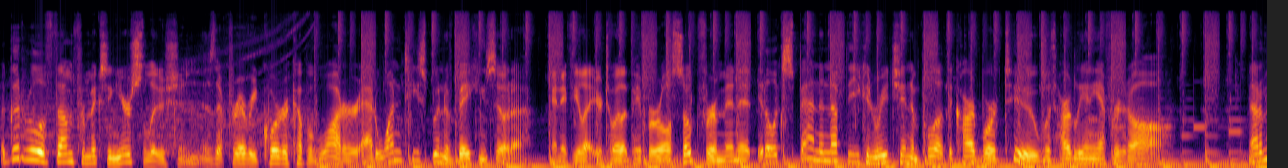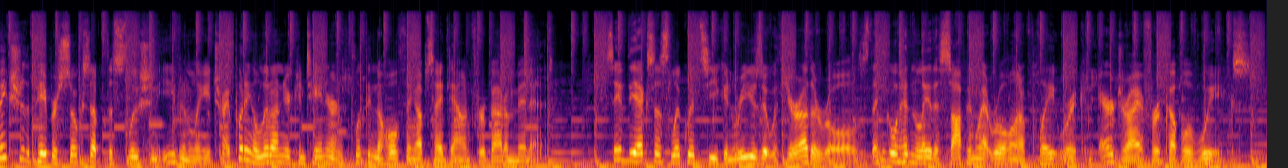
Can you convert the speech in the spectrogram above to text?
A good rule of thumb for mixing your solution is that for every quarter cup of water, add 1 teaspoon of baking soda. And if you let your toilet paper roll soak for a minute, it'll expand enough that you can reach in and pull out the cardboard tube with hardly any effort at all. Now to make sure the paper soaks up the solution evenly, try putting a lid on your container and flipping the whole thing upside down for about a minute. Save the excess liquid so you can reuse it with your other rolls, then go ahead and lay the sopping wet roll on a plate where it can air dry for a couple of weeks.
